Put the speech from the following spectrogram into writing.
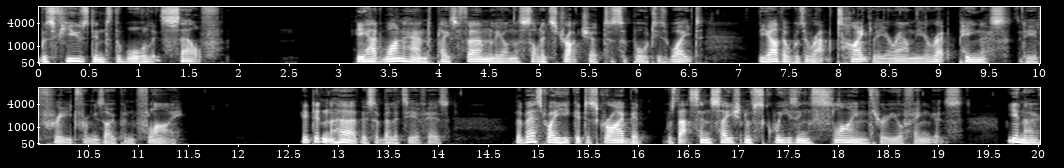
was fused into the wall itself. He had one hand placed firmly on the solid structure to support his weight, the other was wrapped tightly around the erect penis that he had freed from his open fly. It didn't hurt, this ability of his. The best way he could describe it was that sensation of squeezing slime through your fingers. You know,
